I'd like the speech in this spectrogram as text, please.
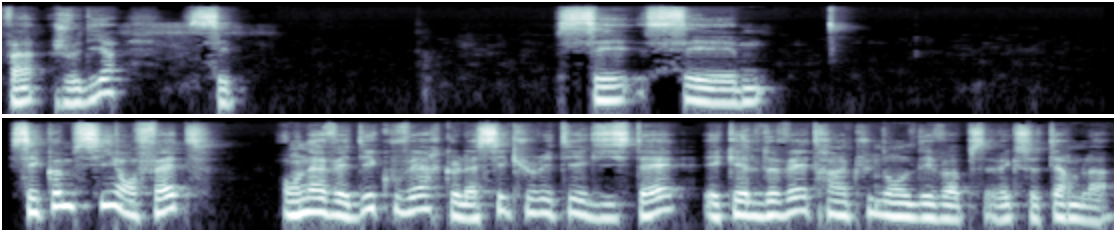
Enfin, je veux dire, c'est c'est c'est c'est comme si en fait on avait découvert que la sécurité existait et qu'elle devait être inclue dans le DevOps avec ce terme-là.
